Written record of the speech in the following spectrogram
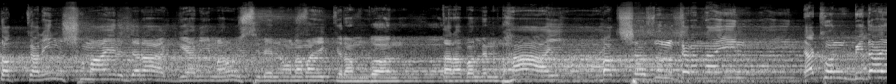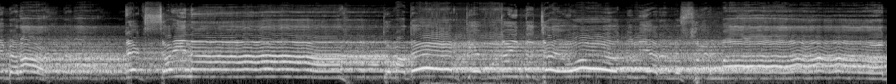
তৎকালীন সময়ের যারা জ্ঞানী মানুষ ছিলেন ওনামাইক রামগণ তারা বললেন, ভাই, বাদশাহ জুলকার নাইন এখন বিদায় বেলা। চাই না। তোমাদেরকে বুঝাইতে চাই, ও দুনিয়ার মুসলমান।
